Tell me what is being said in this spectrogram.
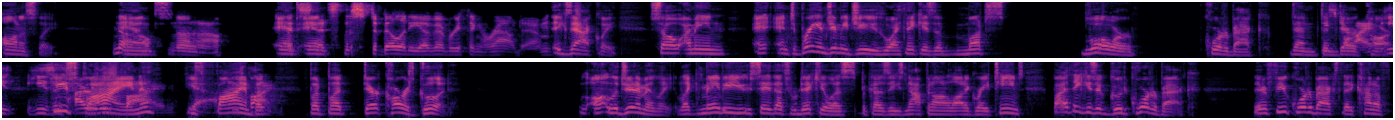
Honestly, No, And- no, no, no. And it's, and it's the stability of everything around him. Exactly. So I mean, and, and to bring in Jimmy G, who I think is a much lower quarterback than than He's Derek fine. Carr. He's he's, He's fine. fine. He's Yeah, fine, but- fine. but but Derek Carr is good. Uh, Legitimately, like maybe you say that's ridiculous because he's not been on a lot of great teams, but I think he's a good quarterback. There are a few quarterbacks that kind of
